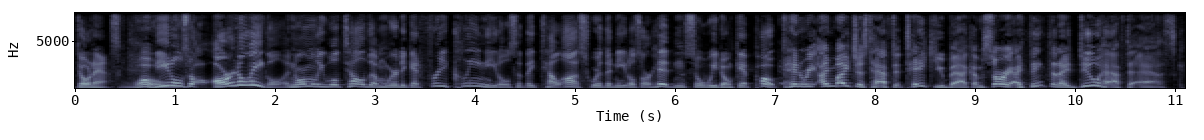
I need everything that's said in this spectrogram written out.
Don't ask. Whoa. Needles are, aren't illegal, and normally we'll tell them where to get free clean needles if they tell us where the needles are hidden so we don't get poked. Henry, I might just have to take you back. I'm sorry. I think that I do have to ask.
